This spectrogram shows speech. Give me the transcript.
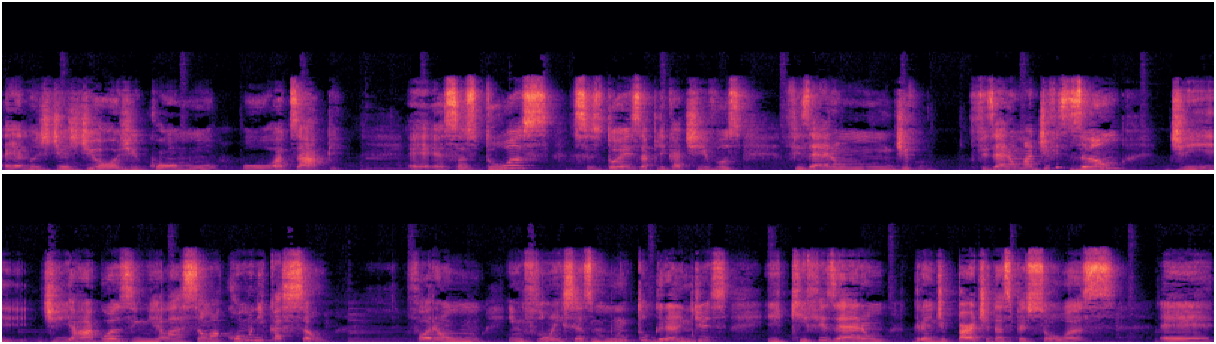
é, nos dias de hoje, como o WhatsApp. É, essas duas, esses dois aplicativos fizeram, fizeram uma divisão de, de águas em relação à comunicação. Foram influências muito grandes e que fizeram grande parte das pessoas é,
